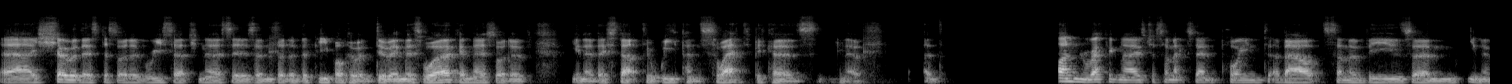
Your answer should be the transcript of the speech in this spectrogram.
Uh, I show this to sort of research nurses and sort of the people who are doing this work, and they're sort of, you know, they start to weep and sweat because, you know, unrecognized to some extent point about some of these, um, you know,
